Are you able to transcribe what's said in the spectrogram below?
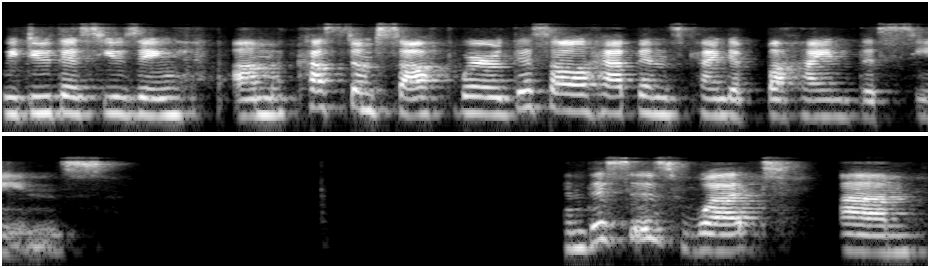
We do this using um, custom software. This all happens kind of behind the scenes. And this is what um,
